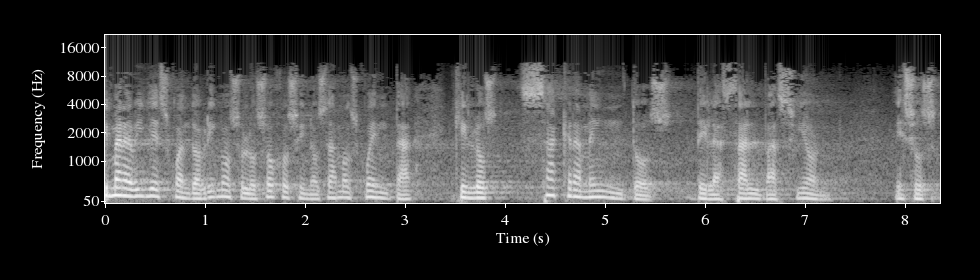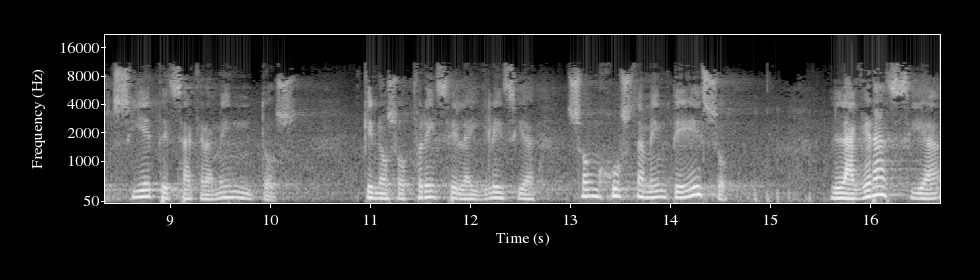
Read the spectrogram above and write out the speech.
Qué maravilla es cuando abrimos los ojos y nos damos cuenta que los sacramentos de la salvación, esos siete sacramentos que nos ofrece la Iglesia, son justamente eso, la gracia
